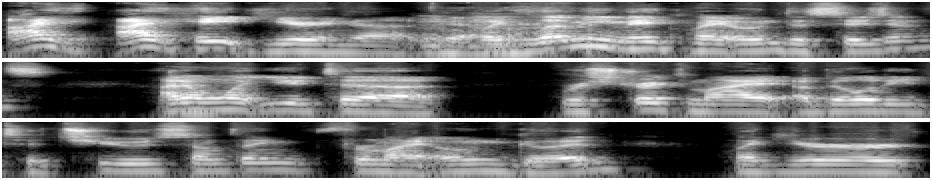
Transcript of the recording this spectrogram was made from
I I hate hearing that. Yeah. Like, let me make my own decisions. I don't want you to restrict my ability to choose something for my own good. Like you're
